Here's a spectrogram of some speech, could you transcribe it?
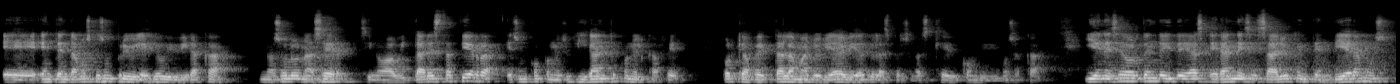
eh, entendamos que es un privilegio vivir acá, no solo nacer, sino habitar esta tierra es un compromiso gigante con el café, porque afecta a la mayoría de vidas de las personas que convivimos acá. Y en ese orden de ideas era necesario que entendiéramos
